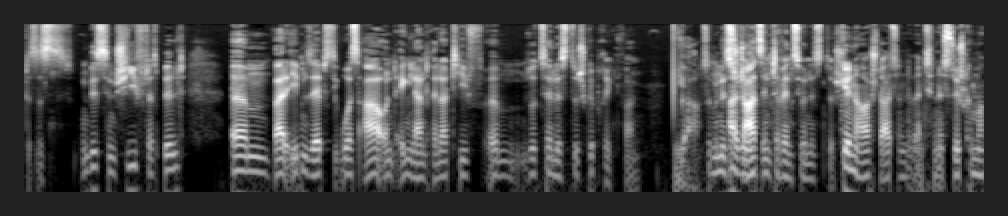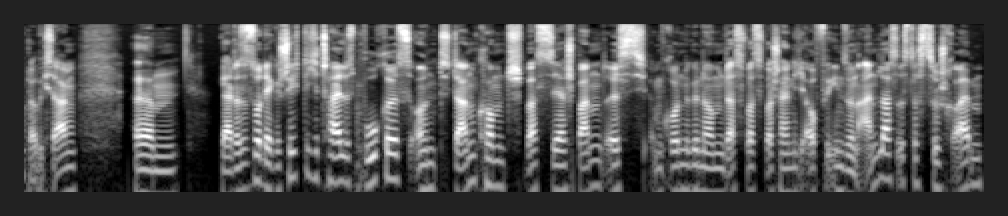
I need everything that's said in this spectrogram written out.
Das ist ein bisschen schief, das Bild, ähm, weil eben selbst die USA und England relativ ähm, sozialistisch geprägt waren. Ja. Zumindest also, staatsinterventionistisch. Genau, staatsinterventionistisch kann man, glaube ich, sagen. Ähm, ja, das ist so der geschichtliche Teil des Buches und dann kommt, was sehr spannend ist, im Grunde genommen das, was wahrscheinlich auch für ihn so ein Anlass ist, das zu schreiben,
